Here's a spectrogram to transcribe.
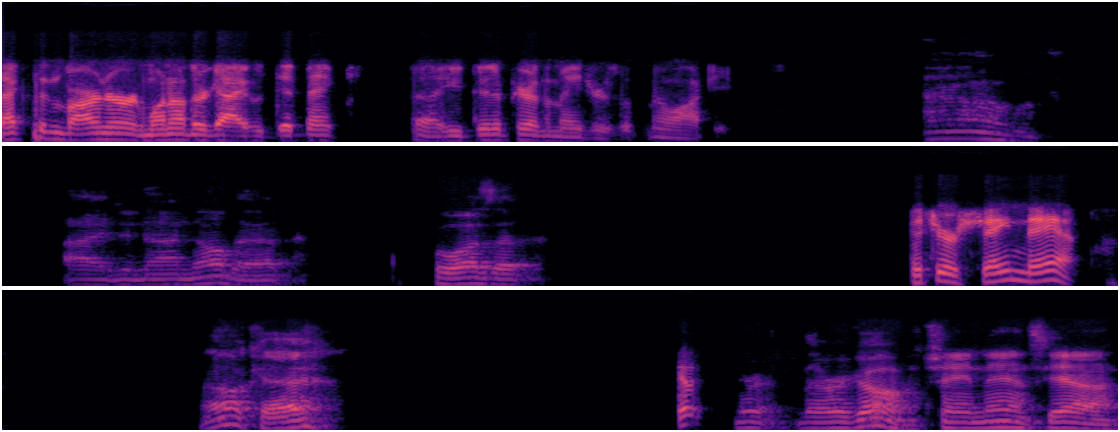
Sexson Varner and one other guy who did make uh, he did appear in the majors with Milwaukee. Oh, I did not know that. Who was it? Pitcher Shane Nance. Okay. Yep. There we go. Shane Nance. Yeah.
